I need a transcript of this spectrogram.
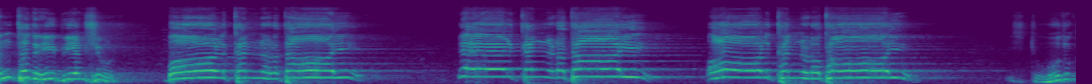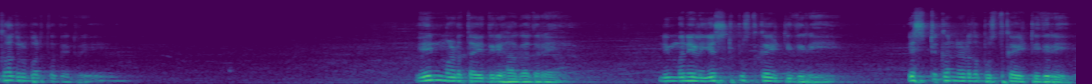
ಎಂಥದ್ರಿ ಬಿ ಎಂ ಶಿವಳು ಬಾಳ್ ಕನ್ನಡ ತಾಯಿ, ಏಳ್ ಕನ್ನಡ ತಾಯಿ, ಆಳ್ ಕನ್ನಡ ತಾಯಿ. ಇಷ್ಟು ಓದಕ್ಕಾದ್ರೂ ಬರ್ತದೇನ್ರಿ? ಏನು ಮಾಡ್ತಾ ಇದ್ದೀರಿ ಹಾಗಾದರೆ? ನಿಮ್ಮ ಮನೇಲಿ ಎಷ್ಟು ಪುಸ್ತಕ ಇಟ್ಟಿದ್ದೀರಿ? ಎಷ್ಟು ಕನ್ನಡದ ಪುಸ್ತಕ ಇಟ್ಟಿದ್ದೀರಿ?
